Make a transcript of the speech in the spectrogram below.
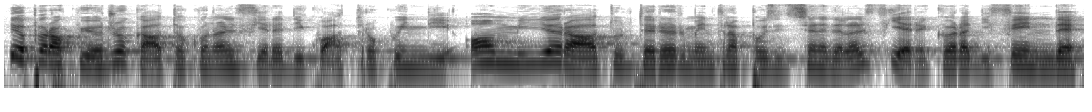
io però qui ho giocato con alfiere di 4, quindi ho migliorato ulteriormente la posizione dell'alfiere che ora difende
